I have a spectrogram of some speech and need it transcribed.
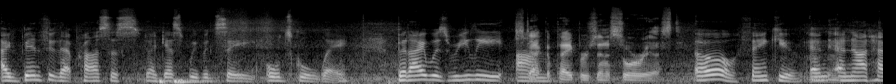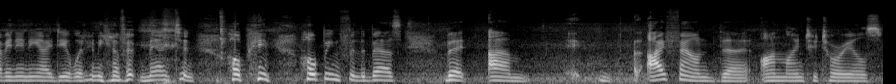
I've been through that process. I guess we would say old school way, but I was really Stack um, of papers and a sore wrist. Oh, thank you. And Mhm. and not having any idea what any of it meant and hoping hoping for the best. But um, I found the online tutorials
